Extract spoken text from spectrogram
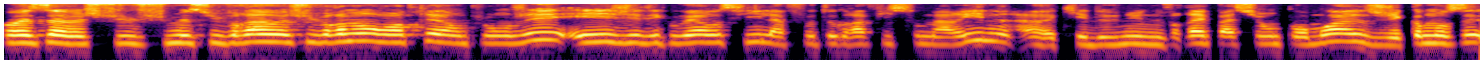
ouais, ça, je, je me suis vraiment, je suis vraiment vraiment en plongée et j'ai découvert aussi la photographie sous-marine euh, qui est devenue une vraie passion pour moi. J'ai commencé,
